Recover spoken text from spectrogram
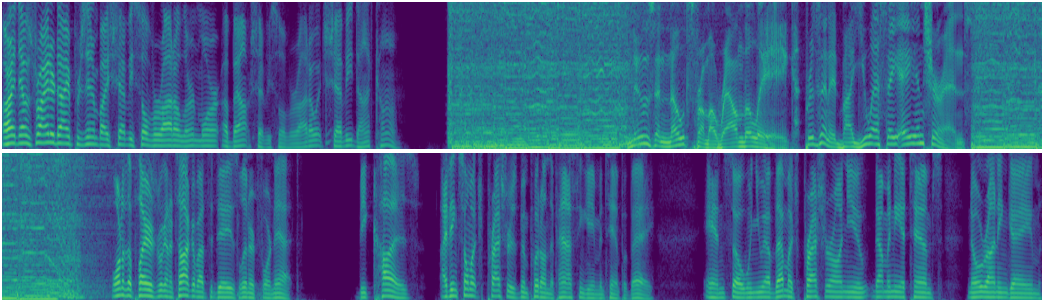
All right, that was Ride or Die presented by Chevy Silverado. Learn more about Chevy Silverado at Chevy.com. News and notes from around the league. Presented by USAA Insurance. One of the players we're going to talk about today is Leonard Fournette because I think so much pressure has been put on the passing game in Tampa Bay. And so when you have that much pressure on you, that many attempts, no running game,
